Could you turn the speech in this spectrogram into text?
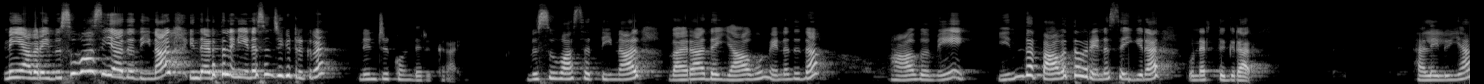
நீ அவரை விசுவாசியாததினால் இந்த இடத்துல நீ என்ன செஞ்சுக்கிட்டு இருக்கிற? நின்று கொண்டிருக்கிறாய். விசுவாசத்தினால் வராத யாவும் என்னதுதான் பாவமே. இந்த பாவத்தை அவர் என்ன செய்கிறார்? உணர்த்துகிறார். ஹலெலுயா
